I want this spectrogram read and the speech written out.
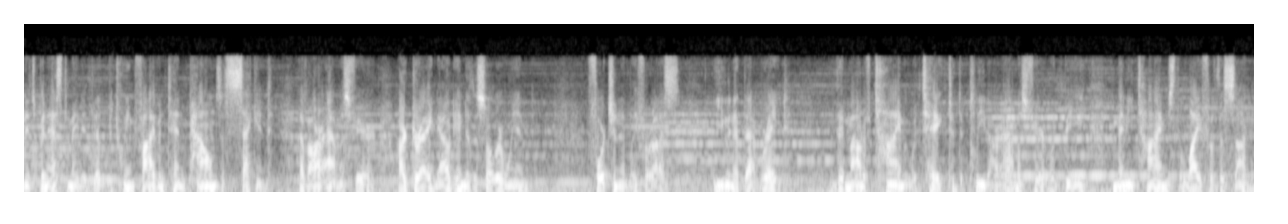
It's been estimated that between 5 and 10 pounds a second of our atmosphere are dragged out into the solar wind. Fortunately for us, even at that rate, the amount of time it would take to deplete our atmosphere would be many times the life of the sun.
